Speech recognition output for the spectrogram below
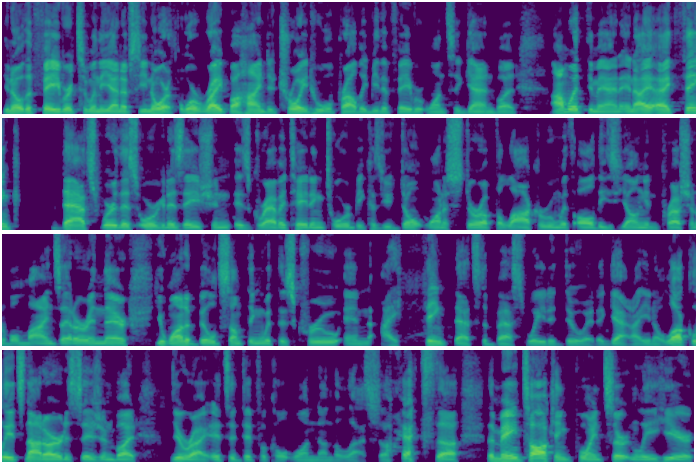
you know, the favorite to win the NFC North or right behind Detroit, who will probably be the favorite once again. But I'm with you, man. And I, I think that's where this organization is gravitating toward because you don't want to stir up the locker room with all these young, impressionable minds that are in there. You want to build something with this crew, and I think that's the best way to do it. Again, I, you know, luckily it's not our decision, but you're right. It's a difficult one nonetheless. So that's the the main talking point certainly here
